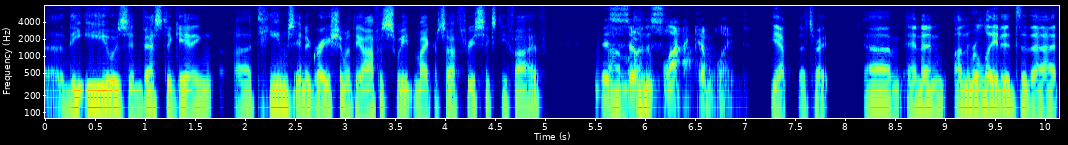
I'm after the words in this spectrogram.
uh, the EU is investigating uh, Teams integration with the Office suite, Microsoft 365. this is um, over un- the Slack complaint. Yep, that's right. Um, and then unrelated to that,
